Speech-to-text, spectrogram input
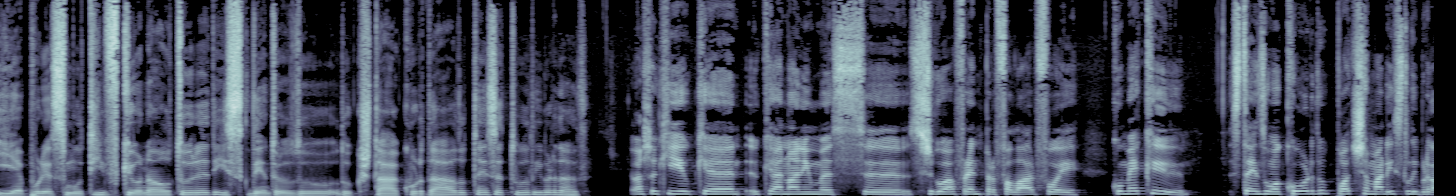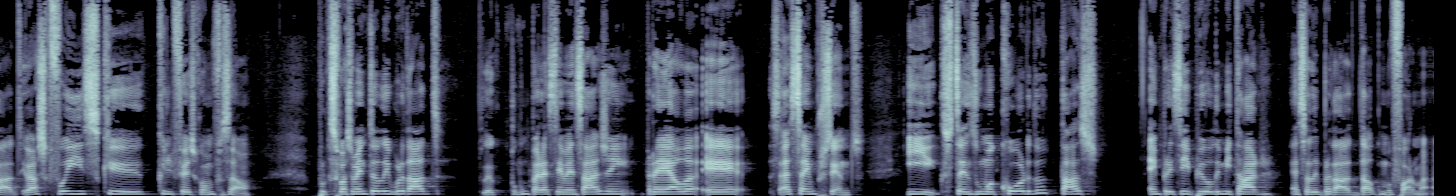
E é por esse motivo que eu na altura disse que dentro do, do que está acordado tens a tua liberdade. Eu acho que aqui o que a, o que a Anónima se, se chegou à frente para falar foi como é que se tens um acordo, podes chamar isso de liberdade. Eu acho que foi isso que, que lhe fez confusão. Porque supostamente a liberdade, pelo que me parece a mensagem, para ela é a 100%. E se tens um acordo, estás, em princípio, a limitar essa liberdade de alguma forma.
